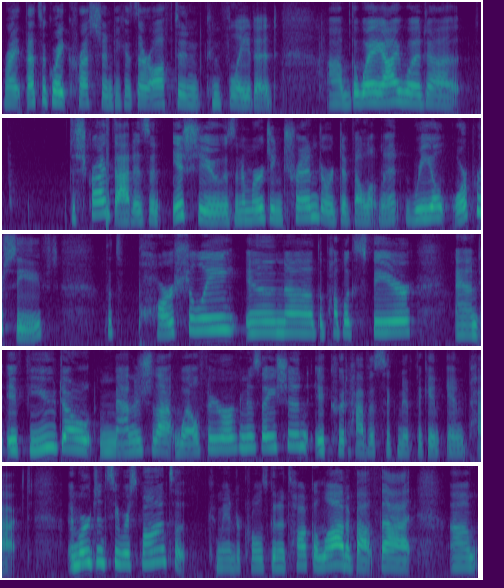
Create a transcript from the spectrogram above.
Right, that's a great question because they're often conflated. Um, the way I would uh, describe that as an issue, as an emerging trend or development, real or perceived, that's partially in uh, the public sphere. And if you don't manage that well for your organization, it could have a significant impact. Emergency response, uh, Commander Kroll is going to talk a lot about that. Um,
